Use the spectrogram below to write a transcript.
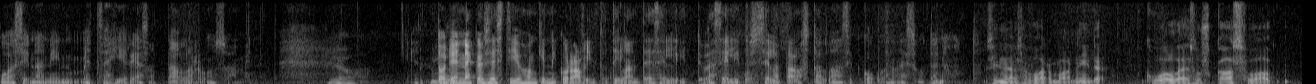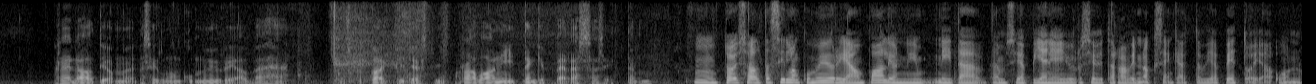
vuosina, niin metsähiiriä saattaa olla runsaammin. Joo. Todennäköisesti johonkin niin ravintotilanteeseen liittyvä selitys siellä taustalla on sitten kokonaisuutena. Sinänsä varmaan niiden kuolleisuus kasvaa predaation myötä silloin, kun myyriä on vähän, koska kaikki tietysti ravaa niidenkin perässä sitten. Hmm, toisaalta silloin, kun myyriä on paljon, niin niitä tämmöisiä pieniä jyrsijöitä ravinnokseen käyttäviä petoja on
